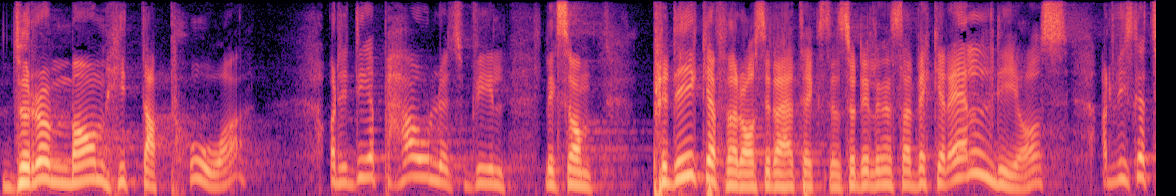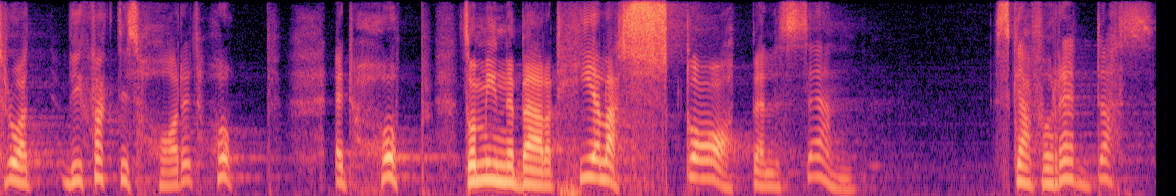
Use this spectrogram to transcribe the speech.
drömma om, hitta på. Och det är det Paulus vill liksom predika för oss i den här texten, så det nästan väcker eld i oss. Att vi ska tro att vi faktiskt har ett hopp. Ett hopp som innebär att hela skapelsen ska få räddas.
